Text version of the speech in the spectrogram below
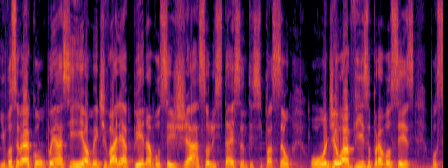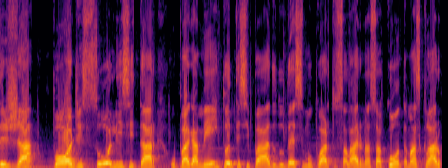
e você vai acompanhar se realmente vale a pena você já solicitar essa antecipação, onde eu aviso para vocês, você já pode solicitar o pagamento antecipado do 14º salário na sua conta. Mas claro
